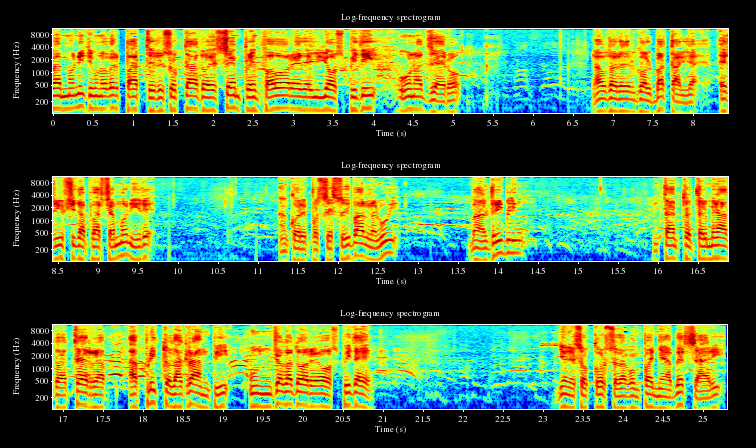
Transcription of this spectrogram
Due ammoniti, uno per parte, il risultato è sempre in favore degli ospiti 1-0. L'autore del gol Battaglia è riuscito a farci ammonire, ancora in possesso di palla lui, va al dribbling, intanto è terminato a terra afflitto da crampi un giocatore ospite. Viene soccorso da compagni avversari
